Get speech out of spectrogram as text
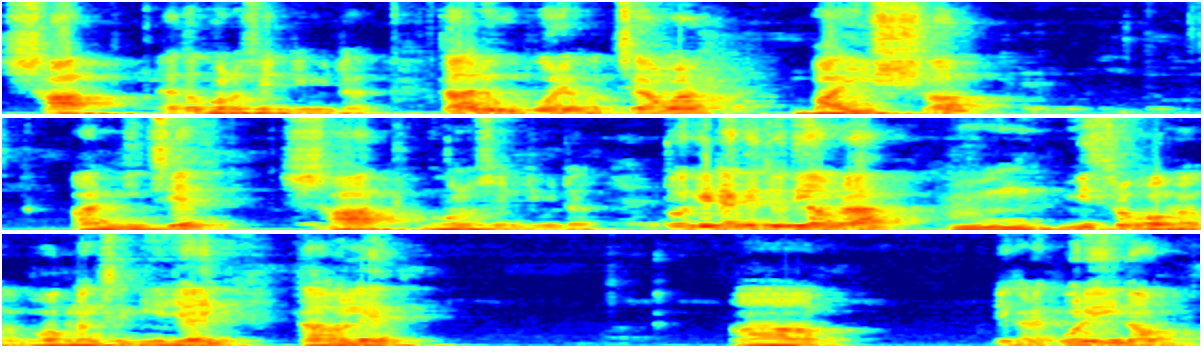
সাত। এত ঘন সেন্টিমিটার। তাহলে উপরে হচ্ছে আমার বাইশশো আর নিচে সাত ঘন সেন্টিমিটার। তো এটাকে যদি আমরা মিশ্র ভগ্না- ভগ্নাংশে নিয়ে যাই, তাহলে এখানে করেই নাও।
